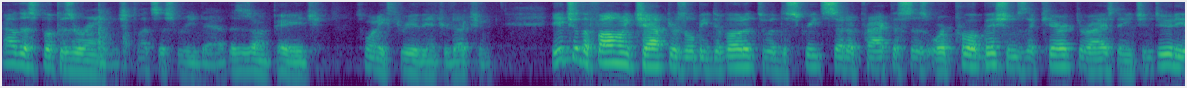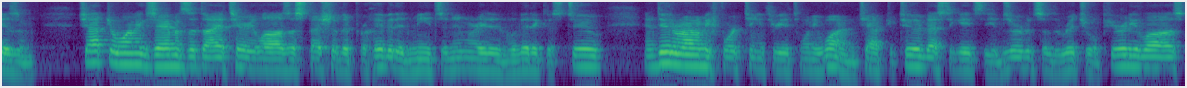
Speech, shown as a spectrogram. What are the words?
How this book is arranged. Let's just read that. This is on page 23 of the introduction. Each of the following chapters will be devoted to a discrete set of practices or prohibitions that characterized ancient Judaism. Chapter 1 examines the dietary laws, especially the prohibited meats enumerated in Leviticus 2 and Deuteronomy 14 3 to 21. Chapter 2 investigates the observance of the ritual purity laws,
